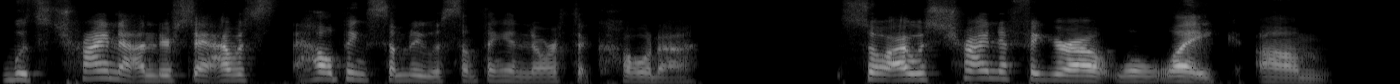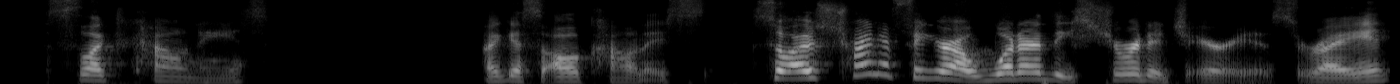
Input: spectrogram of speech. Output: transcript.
was trying to understand, I was helping somebody with something in North Dakota. So I was trying to figure out, well, like um, select counties, I guess all counties so I was trying to figure out what are these shortage areas, right?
